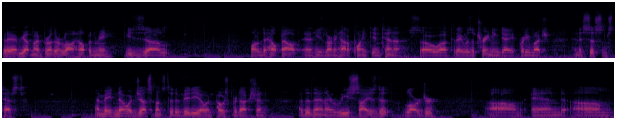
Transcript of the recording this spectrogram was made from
Today I've got my brother-in-law helping me. He's uh, wanted to help out and he's learning how to point the antenna. So uh, today was a training day pretty much and a systems test. I made no adjustments to the video in post-production other than I resized it larger um, and um,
